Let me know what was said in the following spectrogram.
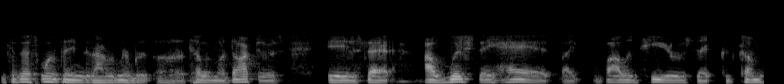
Because that's one thing that I remember uh, telling my doctors is that I wish they had like volunteers that could come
